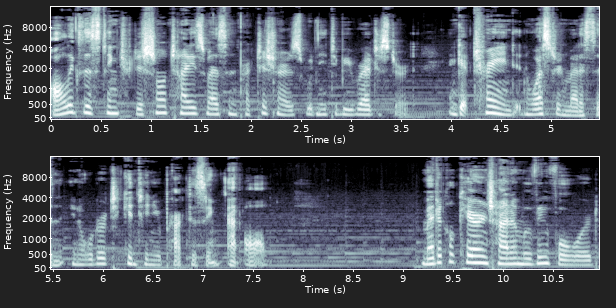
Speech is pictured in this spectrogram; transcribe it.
All existing traditional Chinese medicine practitioners would need to be registered and get trained in Western medicine in order to continue practicing at all. Medical care in China moving forward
